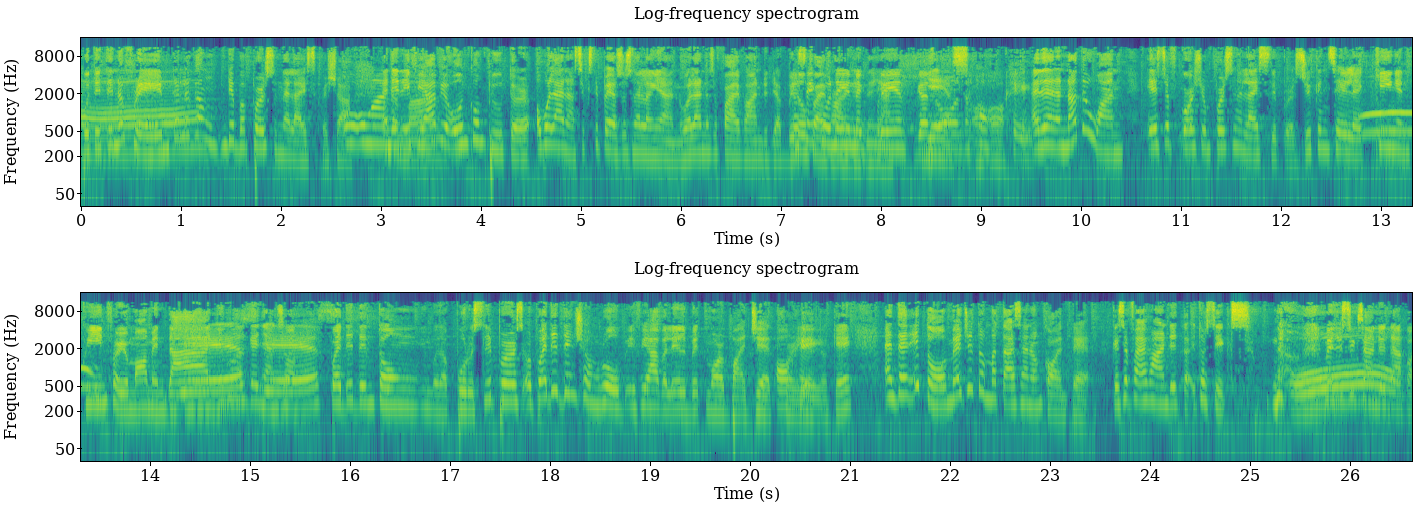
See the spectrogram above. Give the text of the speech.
put it in a frame. Talagang, di ba, personalized pa siya. Oo nga and then, if you naman. have your own computer, oh, wala na, 60 pesos na lang yan. Wala na sa 500 yan. Below Kasi 500 ikaw na yung na nag-print, yan. ganon. Yes, oo. Okay. And then another one is, of course, yung personalized slippers. You can say like king and queen for your mom and dad. yung Yes, mga ganyan. yes. So, pwede din tong yung mga puro slippers or pwede din siyang robe if you have a little bit more budget for Okay. it. Okay? And then ito, medyo ito mataas na ng konti. Kasi 500 to, ito 6. Oh. medyo 600 na ako.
